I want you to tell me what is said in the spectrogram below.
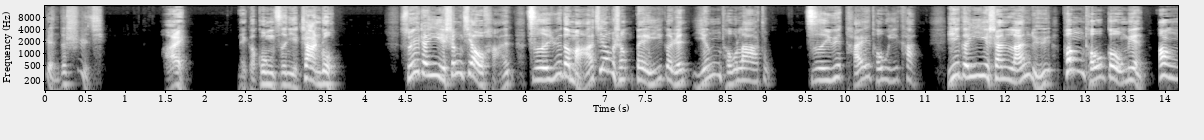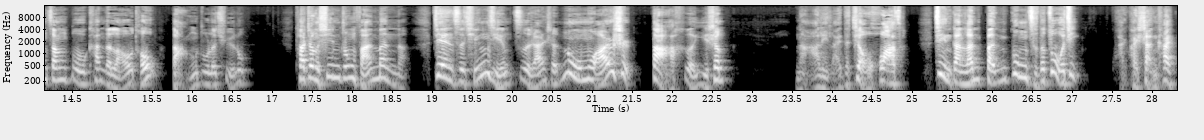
忍的事情？哎，那个公子，你站住！随着一声叫喊，子瑜的马缰绳被一个人迎头拉住。子瑜抬头一看，一个衣衫褴褛、蓬头垢面、肮脏不堪的老头挡住了去路。他正心中烦闷呢，见此情景，自然是怒目而视，大喝一声：“哪里来的叫花子！”竟敢拦本公子的坐骑，快快闪开，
